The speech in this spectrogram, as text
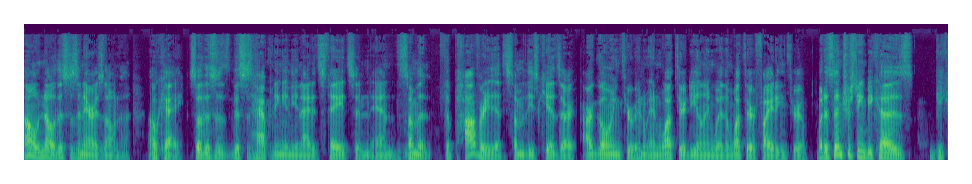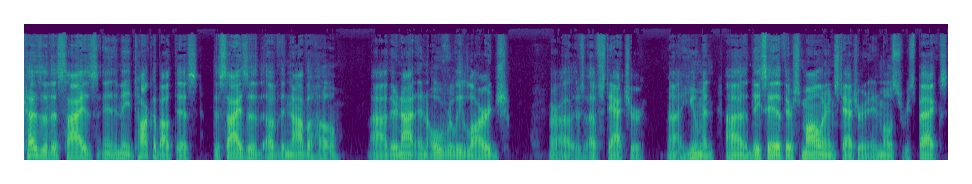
Oh no, this is in Arizona. Okay, so this is this is happening in the United States, and and some of the, poverty that some of these kids are are going through, and, and what they're dealing with, and what they're fighting through. But it's interesting because because of the size, and, they talk about this, the size of, of the Navajo, uh, they're not an overly large or uh, of stature uh, human. Uh, they say that they're smaller in stature in most respects,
